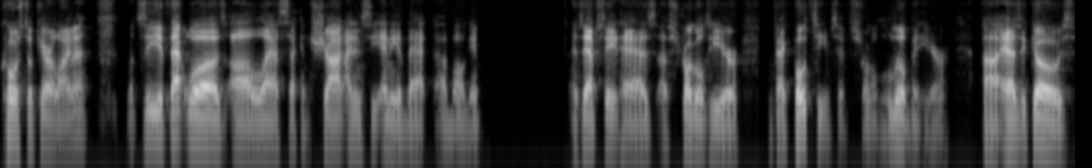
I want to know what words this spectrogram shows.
Coastal Carolina. Let's see if that was a last second shot. I didn't see any of that uh, ball game. As App State has uh, struggled here. In fact, both teams have struggled a little bit here uh, as it goes.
